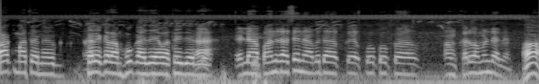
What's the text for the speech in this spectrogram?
પાક માથે ને ખરેખર આમ ફૂંકાઈ જાય એવા થઈ જાય એટલે. આ પાંદડા છે ને આ બધા કોક કોક આમ ખરવા માંડે ને હા.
